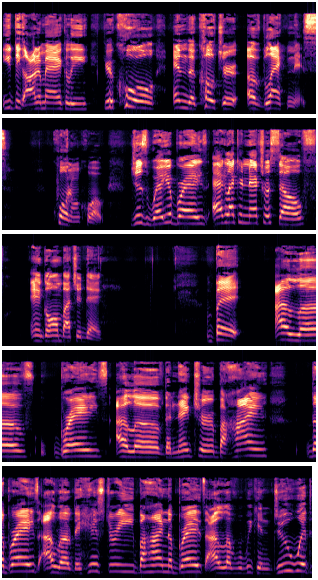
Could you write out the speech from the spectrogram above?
you think automatically you're cool in the culture of blackness, quote unquote. Just wear your braids, act like your natural self, and go on about your day. But I love braids. I love the nature behind the braids. I love the history behind the braids. I love what we can do with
